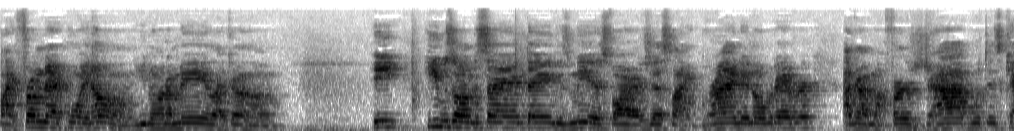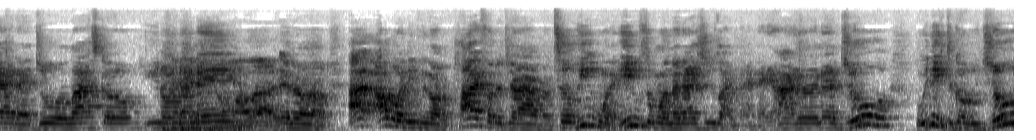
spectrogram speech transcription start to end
like from that point on. You know what I mean? Like, um, he he was on the same thing as me as far as just like grinding or whatever. I got my first job with this cat at Jewel Osco, you know what I mean? Oh. And um, I, I wasn't even gonna apply for the job until he went. He was the one that actually was like, man, they hiring that Jewel. We need to go to Jewel.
